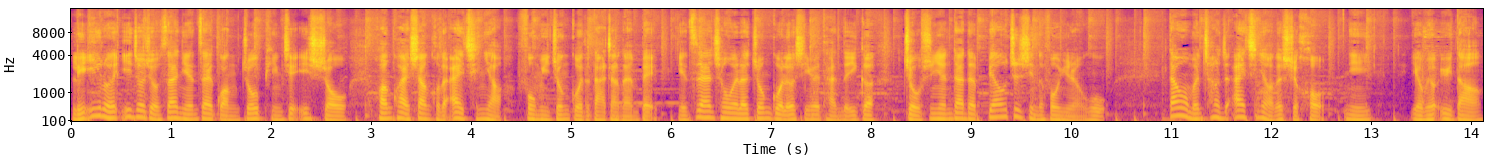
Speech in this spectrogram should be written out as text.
林依轮一九九三年在广州凭借一首欢快上口的《爱情鸟》风靡中国的大江南北，也自然成为了中国流行乐坛的一个九十年代的标志性的风云人物。当我们唱着《爱情鸟》的时候，你有没有遇到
